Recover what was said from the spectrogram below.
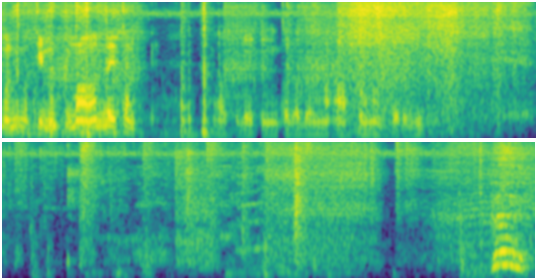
man nga, tinukmaan na itan. Ah, Ako dito yung talagang maaso ng pyramid. Hey!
